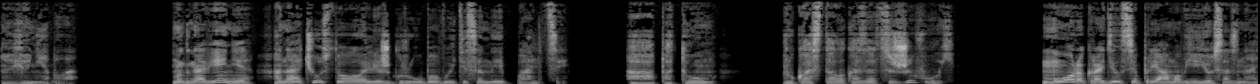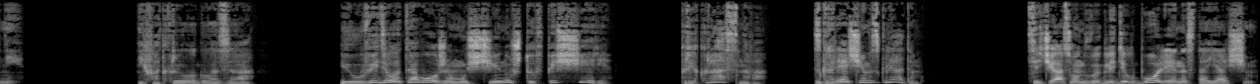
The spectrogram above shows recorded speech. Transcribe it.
но ее не было. Мгновение она чувствовала лишь грубо вытесанные пальцы, а потом рука стала казаться живой. Морок родился прямо в ее сознании. Ниф открыла глаза и увидела того же мужчину, что в пещере. Прекрасного, с горячим взглядом. Сейчас он выглядел более настоящим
